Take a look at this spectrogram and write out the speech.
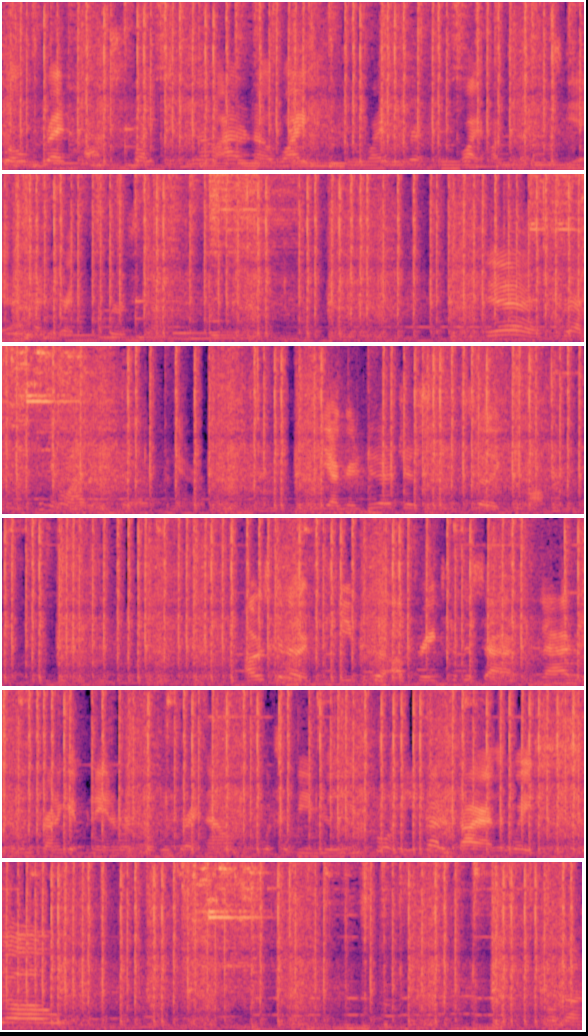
Well, red hot spikes. No, I don't know. White, white, red, white hot. Yeah, first. Yeah, crap. It's taking a while to get banana report. Yeah, I'm gonna do that just so pop. I was gonna keep the upgrades for this at that because I'm trying to get Banana Republic right now, which will be really useful. And he's gotta die either way, so hold on.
